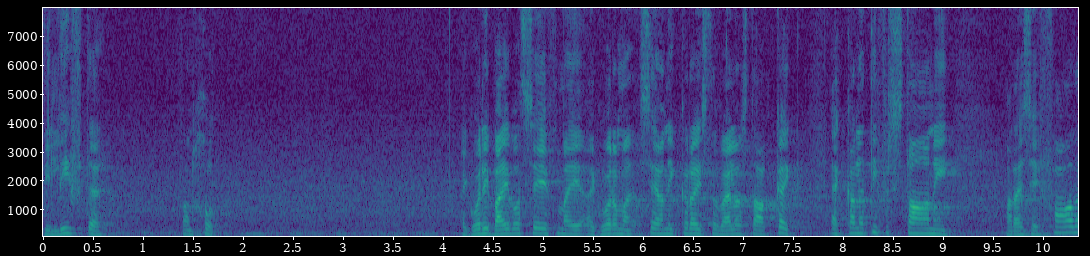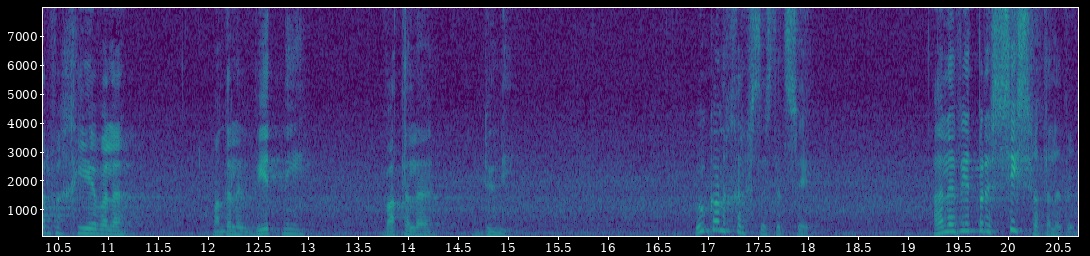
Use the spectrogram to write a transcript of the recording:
Die liefde van God. Ek hoor die Bybel sê vir my, ek hoor hom sê aan die kruis terwyl ons daar kyk, ek kan dit nie verstaan nie, maar hy sê Vader vergewe hulle want hulle weet nie wat hulle doen nie. Hoe kan Christus dit sê? Hulle weet presies wat hulle doen.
